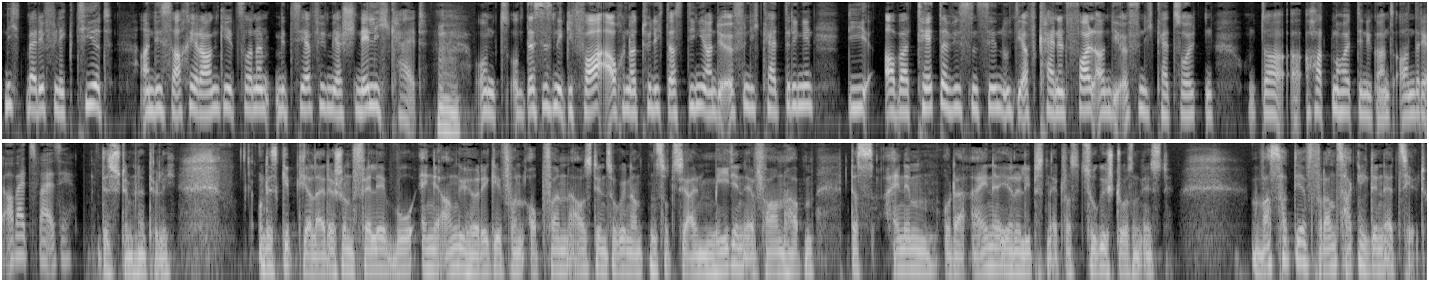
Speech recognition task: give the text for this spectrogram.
nicht mehr reflektiert an die Sache rangeht, sondern mit sehr viel mehr Schnelligkeit. Mhm. Und, und das ist eine Gefahr auch natürlich, dass Dinge an die Öffentlichkeit dringen, die aber Täterwissen sind und die auf keinen Fall an die Öffentlichkeit sollten. Und da hat man heute eine ganz andere Arbeitsweise. Das stimmt natürlich. Und es gibt ja leider schon Fälle, wo enge Angehörige von Opfern aus den sogenannten sozialen Medien erfahren haben, dass einem oder einer ihrer Liebsten etwas zugestoßen ist. Was hat dir Franz Hackel denn erzählt?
